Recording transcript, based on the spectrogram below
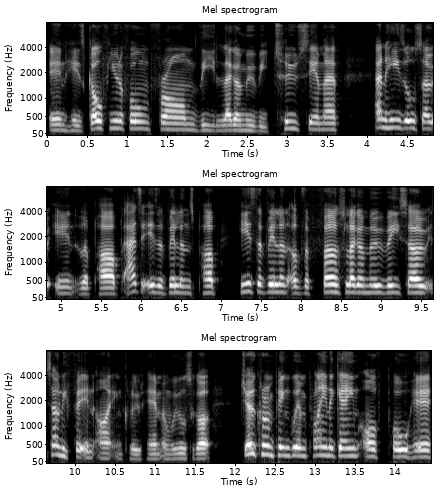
in his golf uniform from the Lego Movie 2 CMF. And he's also in the pub. As it is a villain's pub, he is the villain of the first Lego movie, so it's only fitting I include him. And we've also got Joker and Penguin playing a game of pool here.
